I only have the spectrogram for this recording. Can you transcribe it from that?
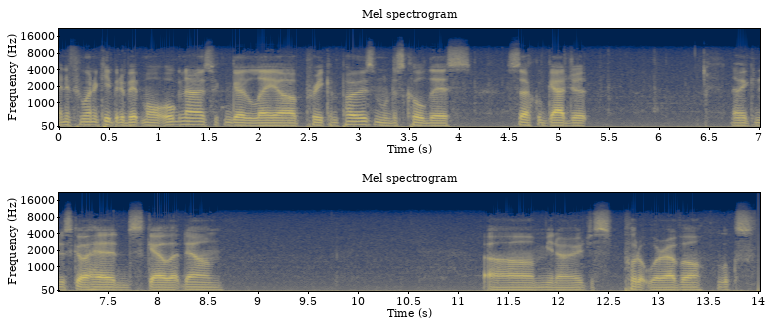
And if we want to keep it a bit more organized, we can go layer, pre-compose, and we'll just call this circle gadget. Then we can just go ahead and scale that down um, you know just put it wherever looks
